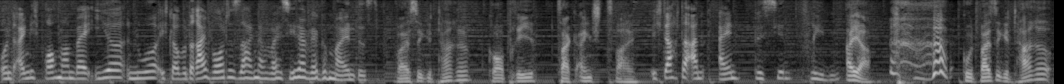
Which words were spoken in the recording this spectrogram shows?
Und eigentlich braucht man bei ihr nur, ich glaube, drei Worte sagen, dann weiß jeder, wer gemeint ist. Weiße Gitarre, Grand Prix, zack, eigentlich zwei. Ich dachte an ein bisschen Frieden. Ah ja. Gut, weiße Gitarre,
